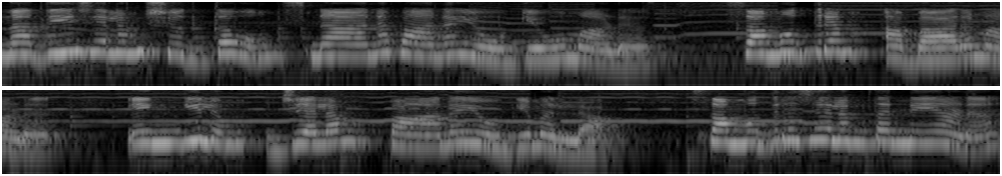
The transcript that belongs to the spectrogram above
നദീജലം ശുദ്ധവും സ്നാനപാന യോഗ്യവുമാണ് സമുദ്രം അപാരമാണ്. എങ്കിലും ജലം പാനയോഗ്യമല്ല. സമുദ്രജലം തന്നെയാണ്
